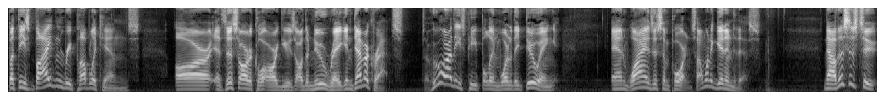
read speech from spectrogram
But these Biden Republicans are, as this article argues, are the new Reagan Democrats. So, who are these people and what are they doing? And why is this important? So, I want to get into this. Now, this is to,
